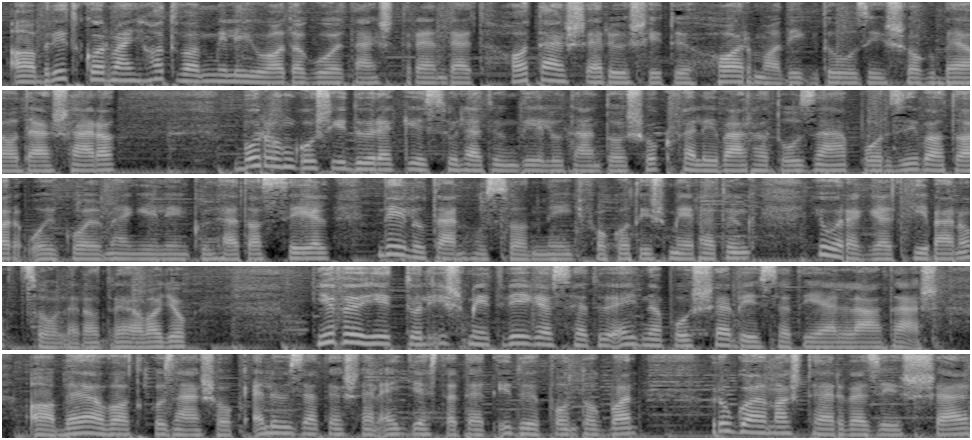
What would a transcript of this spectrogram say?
A brit kormány 60 millió adagoltást rendelt hatáserősítő harmadik dózisok beadására. Borongos időre készülhetünk délutántól sokfelé várható zápor, zivatar, olykor megélénkülhet a szél, délután 24 fokot is mérhetünk. Jó reggelt kívánok, Czoller Andrea vagyok. Jövő héttől ismét végezhető egynapos sebészeti ellátás. A beavatkozások előzetesen egyeztetett időpontokban rugalmas tervezéssel,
